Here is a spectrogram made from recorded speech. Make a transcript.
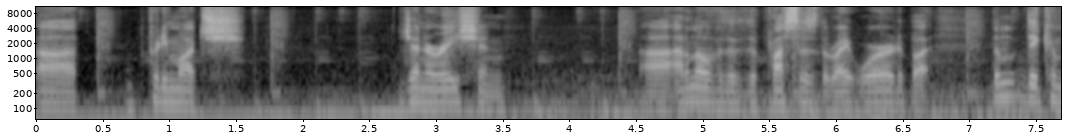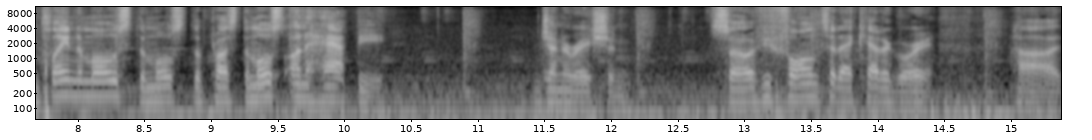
uh, pretty much generation. Uh, I don't know if the depressed is the right word, but the, they complain the most, the most depressed, the most unhappy generation. So if you fall into that category, uh,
